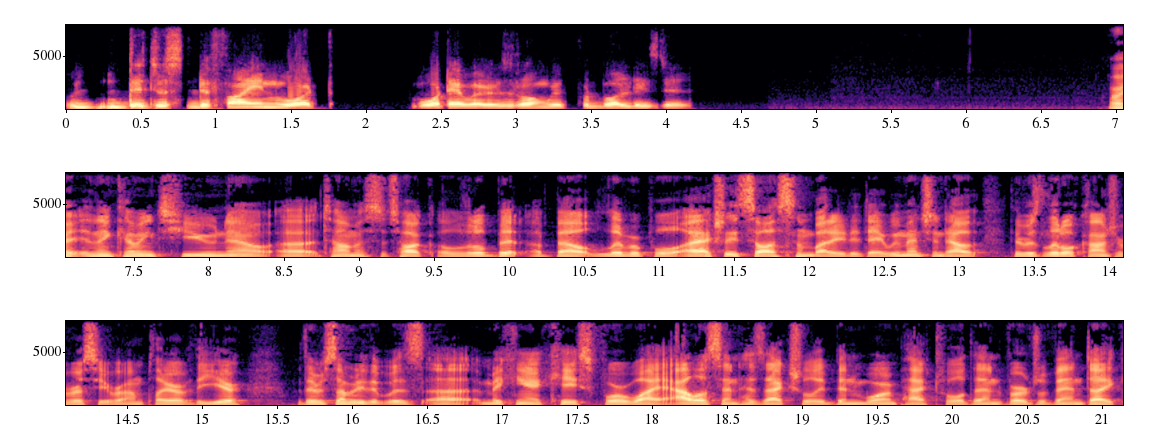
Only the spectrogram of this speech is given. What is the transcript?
they just define what whatever is wrong with football these days. All right, and then coming to you now, uh, Thomas, to talk a little bit about Liverpool. I actually saw somebody today. We mentioned how there was little controversy around Player of the Year, but there was somebody that was uh, making a case for why Alisson has actually been more impactful than Virgil van Dijk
